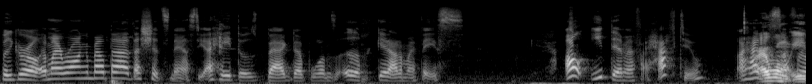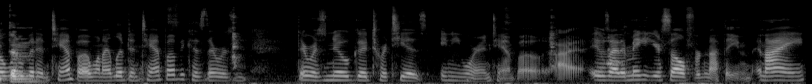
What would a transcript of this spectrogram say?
But girl, am I wrong about that? That shit's nasty. I hate those bagged up ones. Ugh, get out of my face. I'll eat them if I have to. I had to I won't suffer eat a little them. bit in Tampa when I lived in Tampa because there was there was no good tortillas anywhere in Tampa. I, it was either make it yourself or nothing. And I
